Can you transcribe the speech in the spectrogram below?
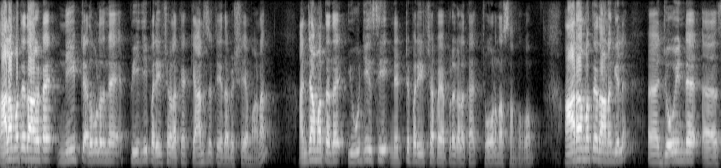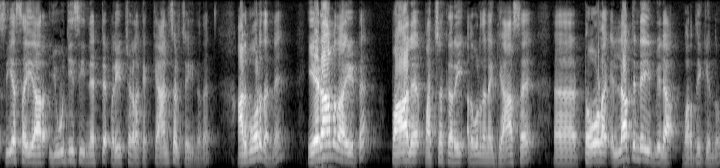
നാലാമത്തേതാകട്ടെ നീറ്റ് അതുപോലെ തന്നെ പി ജി പരീക്ഷകളൊക്കെ ക്യാൻസൽ ചെയ്ത വിഷയമാണ്. അഞ്ചാമത്തേത് യു ജി സി നെറ്റ് പരീക്ഷാ പേപ്പറുകളൊക്കെ ചോർന്ന സംഭവം. ആറാമത്തേതാണെങ്കിൽ ജോയിന്റെ C S I R U G C NET പരീക്ഷകളൊക്കെ ക്യാൻസൽ ചെയ്യുന്നത്. അതുപോലെ തന്നെ ഏഴാമതായിട്ട് പാൽ പച്ചക്കറി അതുപോലെ തന്നെ ഗ്യാസ് ടോൾ എല്ലാത്തിന്റെയും വില വർദ്ധിക്കുന്നു.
